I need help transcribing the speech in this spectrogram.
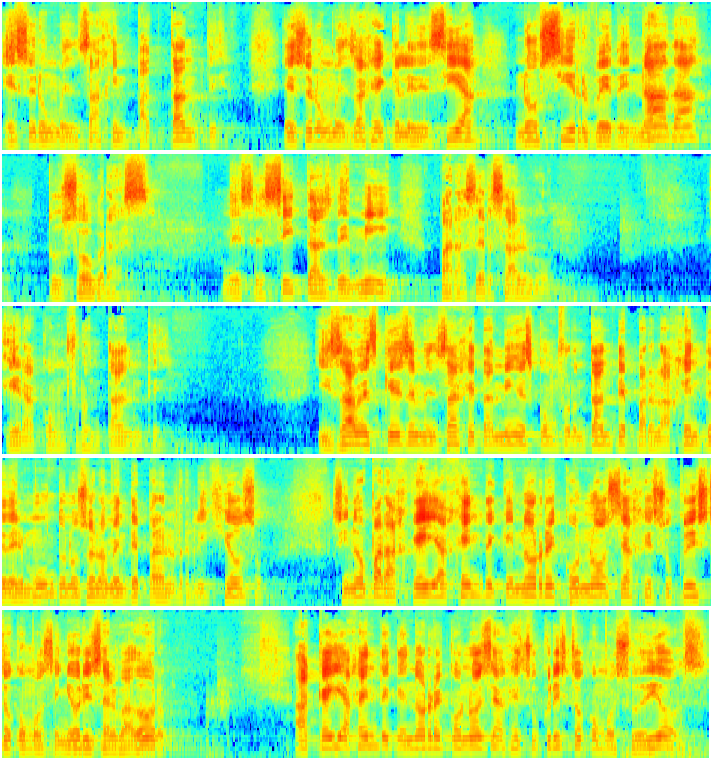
Eso era un mensaje impactante. Eso era un mensaje que le decía, no sirve de nada tus obras. Necesitas de mí para ser salvo. Era confrontante. Y sabes que ese mensaje también es confrontante para la gente del mundo, no solamente para el religioso, sino para aquella gente que no reconoce a Jesucristo como Señor y Salvador. Aquella gente que no reconoce a Jesucristo como su Dios.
